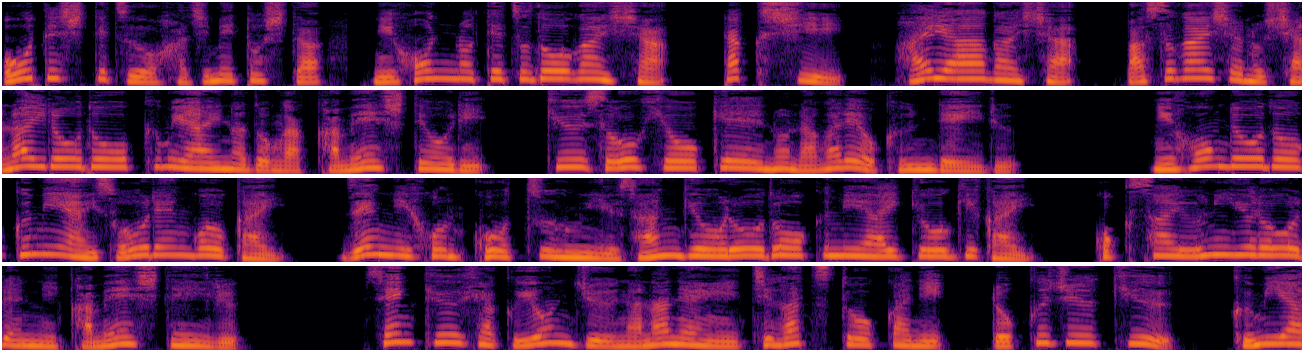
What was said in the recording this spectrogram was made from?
大手私鉄をはじめとした日本の鉄道会社、タクシー、ハイヤー会社、バス会社の社内労働組合などが加盟しており、旧総評経営の流れを組んでいる。日本労働組合総連合会、全日本交通運輸産業労働組合協議会、国際運輸労連に加盟している。1947年1月10日に69組合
